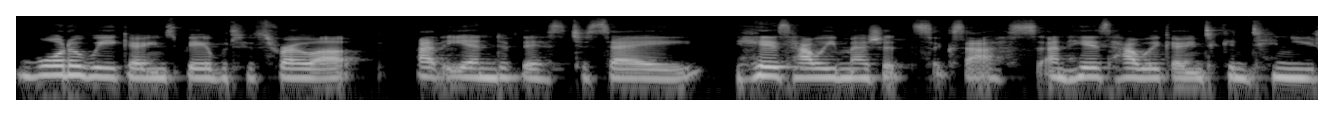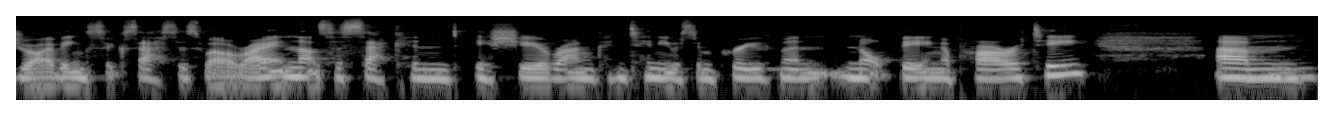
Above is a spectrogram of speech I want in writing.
what are we going to be able to throw up at the end of this to say, here's how we measured success and here's how we're going to continue driving success as well, right? And that's a second issue around continuous improvement not being a priority. Um, mm.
